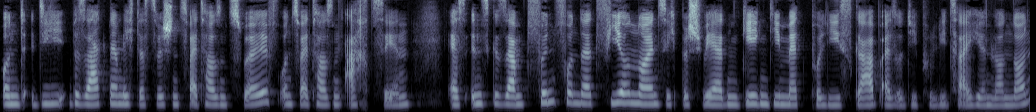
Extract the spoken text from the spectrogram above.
und die besagt nämlich, dass zwischen 2012 und 2018 es insgesamt 594 Beschwerden gegen die Met Police gab, also die Polizei hier in London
